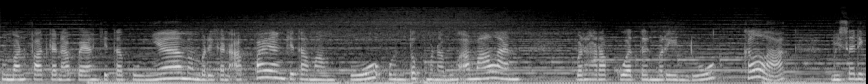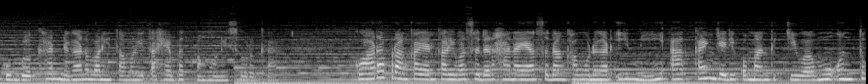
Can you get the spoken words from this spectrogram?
Memanfaatkan apa yang kita punya, memberikan apa yang kita mampu untuk menabung amalan. Berharap kuat dan merindu, kelak bisa dikumpulkan dengan wanita-wanita hebat penghuni surga. Kuharap rangkaian kalimat sederhana yang sedang kamu dengar ini akan jadi pemantik jiwamu untuk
